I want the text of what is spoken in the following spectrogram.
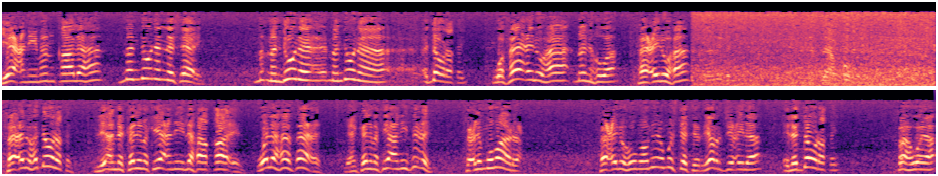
يعني من قالها؟ من دون النسائي. من دون من دون الدورقي. وفاعلها من هو؟ فاعلها فاعلها الدورقي. لأن كلمة يعني لها قائل ولها فاعل. لأن كلمة يعني فعل فعل مضارع. فاعله ضمير مستتر يرجع إلى إلى الدورقي. فهو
